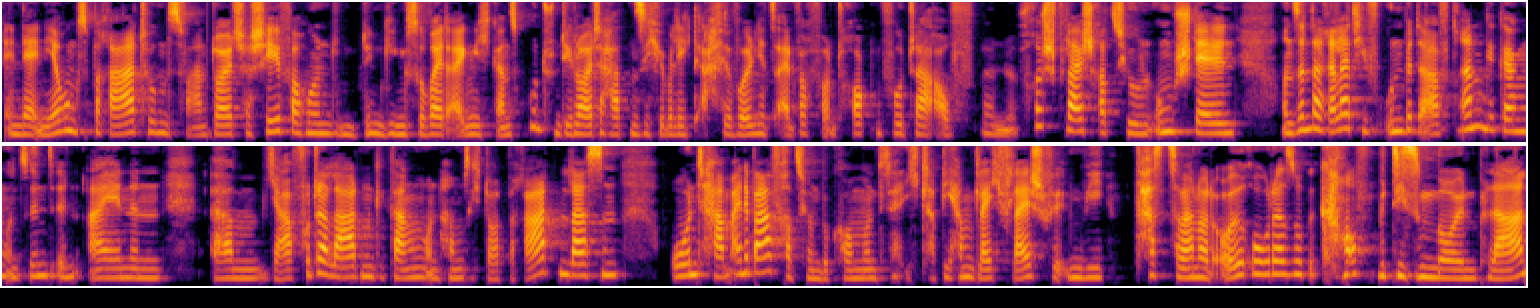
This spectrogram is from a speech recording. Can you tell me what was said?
in der Ernährungsberatung, das war ein deutscher Schäferhund und dem ging es soweit eigentlich ganz gut. Und die Leute hatten sich überlegt, ach, wir wollen jetzt einfach von Trockenfutter auf eine Frischfleischration umstellen und sind da relativ unbedarft rangegangen und sind in einen ähm, ja, Futterladen gegangen und haben sich dort beraten lassen und haben eine Barfration bekommen. Und ich glaube, die haben gleich Fleisch für irgendwie fast 200 Euro oder so gekauft mit diesem neuen Plan.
